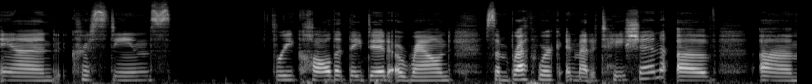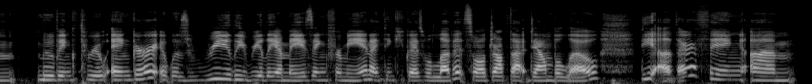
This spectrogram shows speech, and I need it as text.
and Christine's free call that they did around some breath work and meditation of um, moving through anger. It was really, really amazing for me, and I think you guys will love it. So I'll drop that down below. The other thing um,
